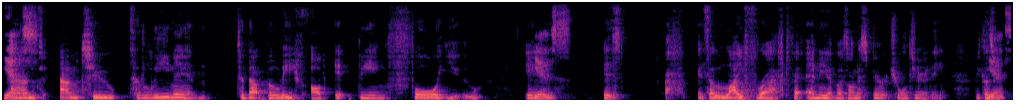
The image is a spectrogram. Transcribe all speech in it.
Yes. And and to to lean in to that belief of it being for you is is it's a life raft for any of us on a spiritual journey because Yes.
